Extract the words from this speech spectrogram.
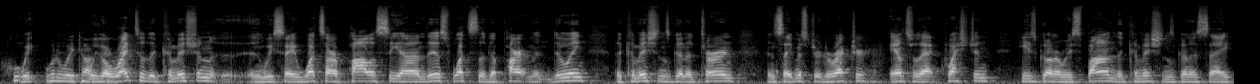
Who, who do we talk We to? go right to the commission uh, and we say, what's our policy on this? What's the department doing? The commission's going to turn and say, Mr. Director, answer that question. He's going to respond. The commission's going to say,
